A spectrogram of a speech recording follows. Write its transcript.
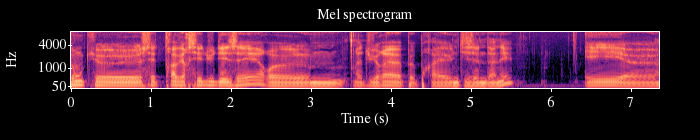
Donc euh, cette traversée du désert euh, a duré à peu près une dizaine d'années. Et euh,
